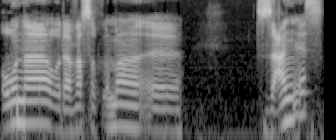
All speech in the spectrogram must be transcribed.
Owner oder was auch immer äh, zu sagen ist.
